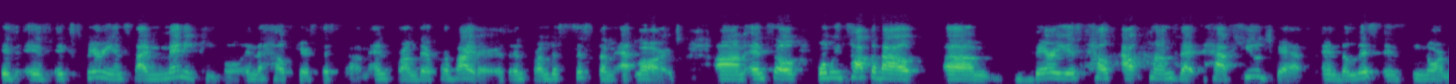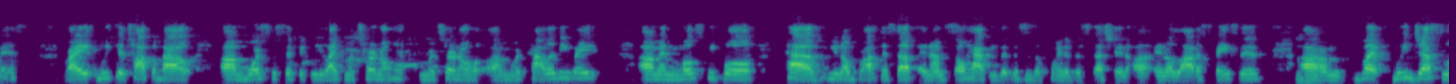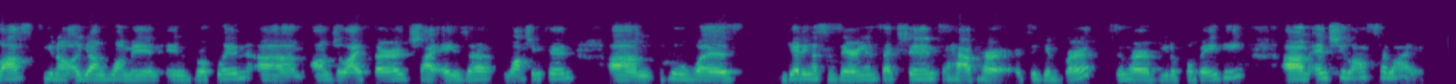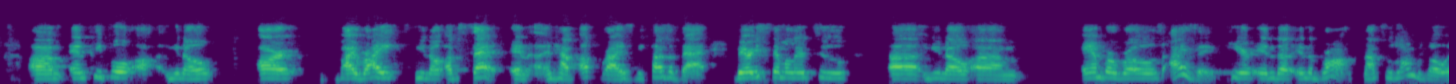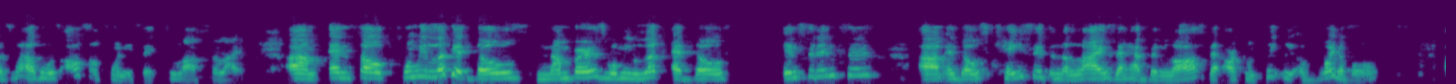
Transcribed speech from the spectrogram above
is, is experienced by many people in the healthcare system and from their providers and from the system at large. Um, and so when we talk about um, various health outcomes that have huge gaps, and the list is enormous, right? We could talk about um, more specifically like maternal maternal uh, mortality rates, um, and most people have you know brought this up and i'm so happy that this is a point of discussion uh, in a lot of spaces. Mm-hmm. um, but we just lost you know a young woman in brooklyn um, on july 3rd Asia washington um, who was getting a cesarean section to have her to give birth to her beautiful baby um, and she lost her life. Um, and people uh, you know are by right you know upset and, and have uprise because of that. Very similar to uh, you know, um, Amber Rose Isaac here in the in the Bronx not too long ago as well, who was also 26, who lost her life. Um, and so when we look at those numbers, when we look at those incidences um, and those cases and the lives that have been lost that are completely avoidable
